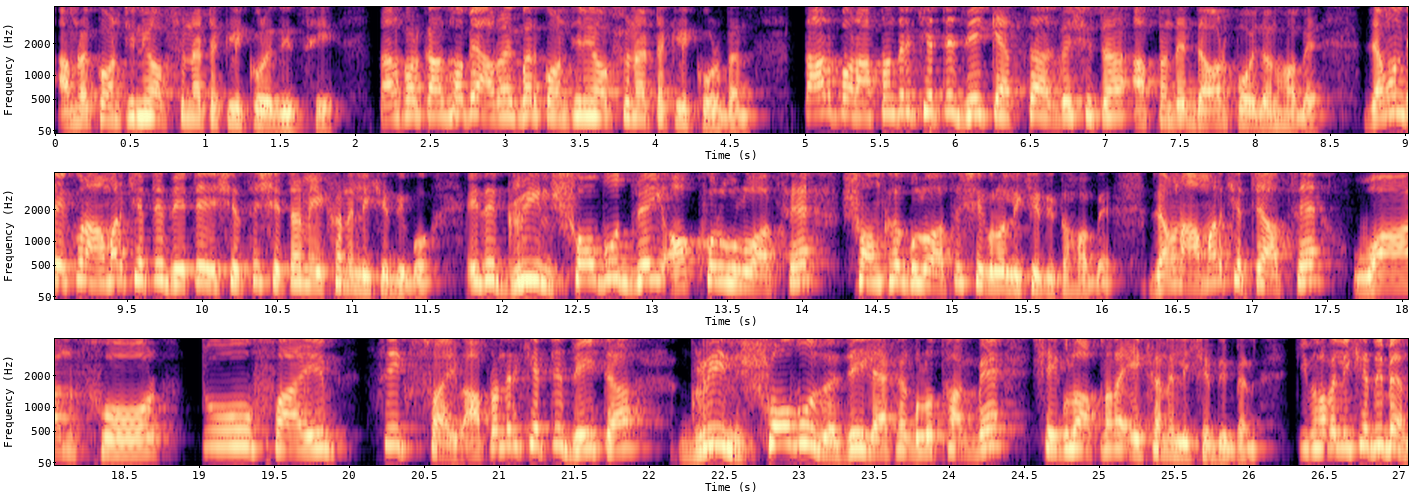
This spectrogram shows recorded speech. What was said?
আমরা কন্টিনিউ অপশনে একটা ক্লিক করে দিচ্ছি। তারপর কাজ হবে আরও একবার কন্টিনিউ অপশনে একটা ক্লিক করবেন। তারপর আপনাদের ক্ষেত্রে যেই ক্যাপচা আসবে সেটা আপনাদের দেওয়ার প্রয়োজন হবে। যেমন দেখুন, আমার ক্ষেত্রে যেটা এসেছে সেটা আমি এখানে লিখে দিব। এই যে গ্রিন সবুজ যেই অক্ষরগুলো আছে, সংখ্যাগুলো আছে, সেগুলো লিখে দিতে হবে। যেমন আমার ক্ষেত্রে আছে one four two five six five আপনাদের ক্ষেত্রে যেইটা গ্রিন, সবুজ যেই লেখাগুলো থাকবে, সেগুলো আপনারা এখানে লিখে দিবেন। কীভাবে লিখে দিবেন?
